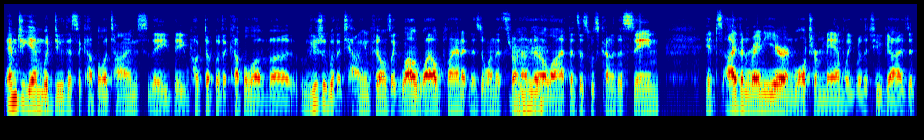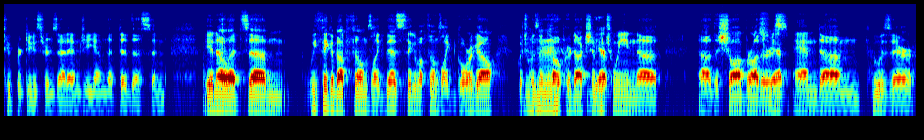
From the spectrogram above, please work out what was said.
MGM would do this a couple of times. They they hooked up with a couple of uh, usually with Italian films like Wild Wild Planet is the one that's thrown out Mhm. there a lot. That this was kind of the same. It's Ivan Reiner and Walter Manley were the two guys, the two producers at MGM that did this, and you know it's. Um, we think about films like this. Think about films like Gorgo, which was Mhm. a co-production Yep. between uh, uh, the Shaw brothers and um, who was there?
